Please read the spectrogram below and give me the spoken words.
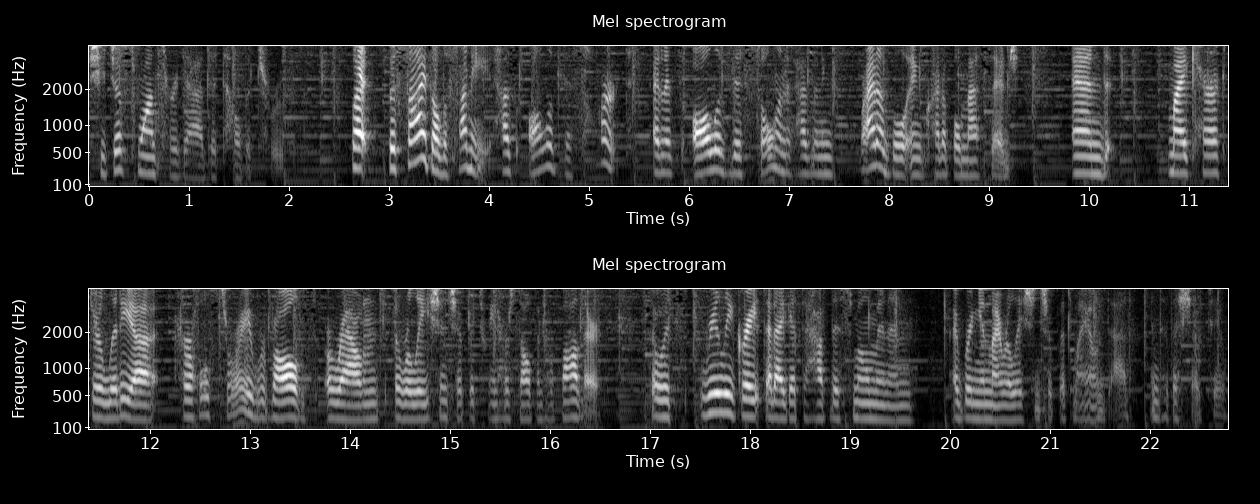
she just wants her dad to tell the truth. But besides all the funny, it has all of this heart and it's all of this soul and it has an incredible, incredible message. And my character, Lydia, her whole story revolves around the relationship between herself and her father. So it's really great that I get to have this moment and I bring in my relationship with my own dad into the show too.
